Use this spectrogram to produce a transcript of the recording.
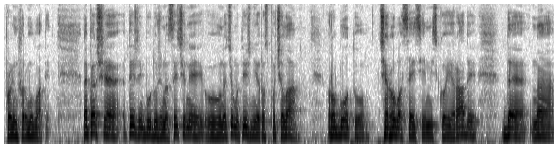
проінформувати. Найперше, тиждень був дуже насичений. На цьому тижні розпочала роботу чергова сесія міської ради, де на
